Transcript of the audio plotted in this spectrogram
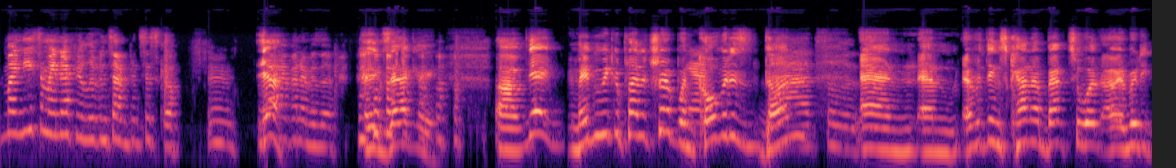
My niece and my nephew live in San Francisco. Mm. Yeah. I haven't ever there. exactly. Um, yeah, maybe we could plan a trip when Yeah. COVID is done. Absolutely. and and everything's kind of back to what everybody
